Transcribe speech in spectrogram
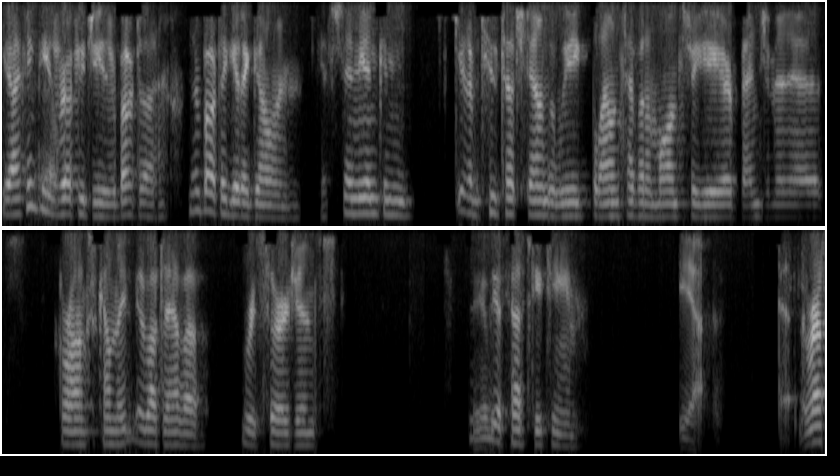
Yeah, I think these refugees are about to they're about to get it going. If Siemian can get him two touchdowns a week, Blount's having a monster year, Benjamin is, Gronk's coming, about to have a resurgence. They're gonna be a pesky team. Yeah. Yeah, The ref,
